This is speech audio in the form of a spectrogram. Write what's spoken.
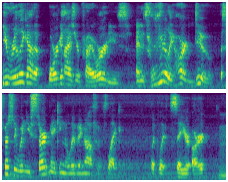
you really got to organize your priorities, and it's really hard to do, especially when you start making a living off of like, like let's say your art, Hmm.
